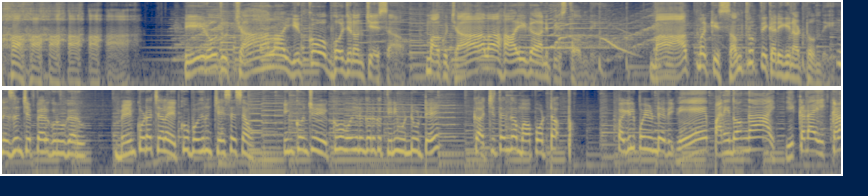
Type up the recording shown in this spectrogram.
ha ha ha ha ఈరోజు చాలా ఎక్కువ భోజనం చేశావు. మాకు చాలా హాయిగా అనిపిస్తోంది. మా ఆత్మకి సంతృప్తి కలిగినట్టుంది. నిజం చెప్పారు గురువు గారు మేం కూడా చాలా ఎక్కువ భోజనం చేసేసాం ఇంకొంచెం ఎక్కువ భోజనం కనుక తిని ఉండి ఉంటే ఖచ్చితంగా మా పొట్ట పగిలిపోయి ఉండేది. రే పని దొంగ ఇక్కడ ఇక్కడ.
